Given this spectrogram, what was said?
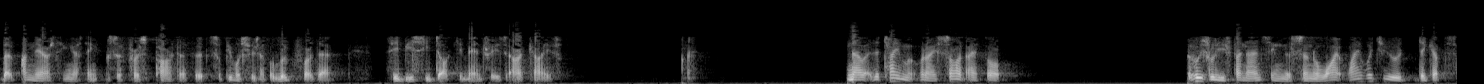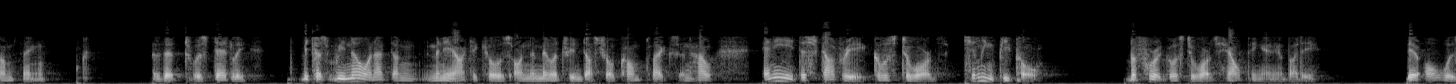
But unearthing, I think, was the first part of it. So people should have a look for that CBC Documentaries archive. Now, at the time when I saw it, I thought, who's really financing this and why, why would you dig up something that was deadly? Because we know, and I've done many articles on the military industrial complex and how any discovery goes towards killing people before it goes towards helping anybody. They're always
